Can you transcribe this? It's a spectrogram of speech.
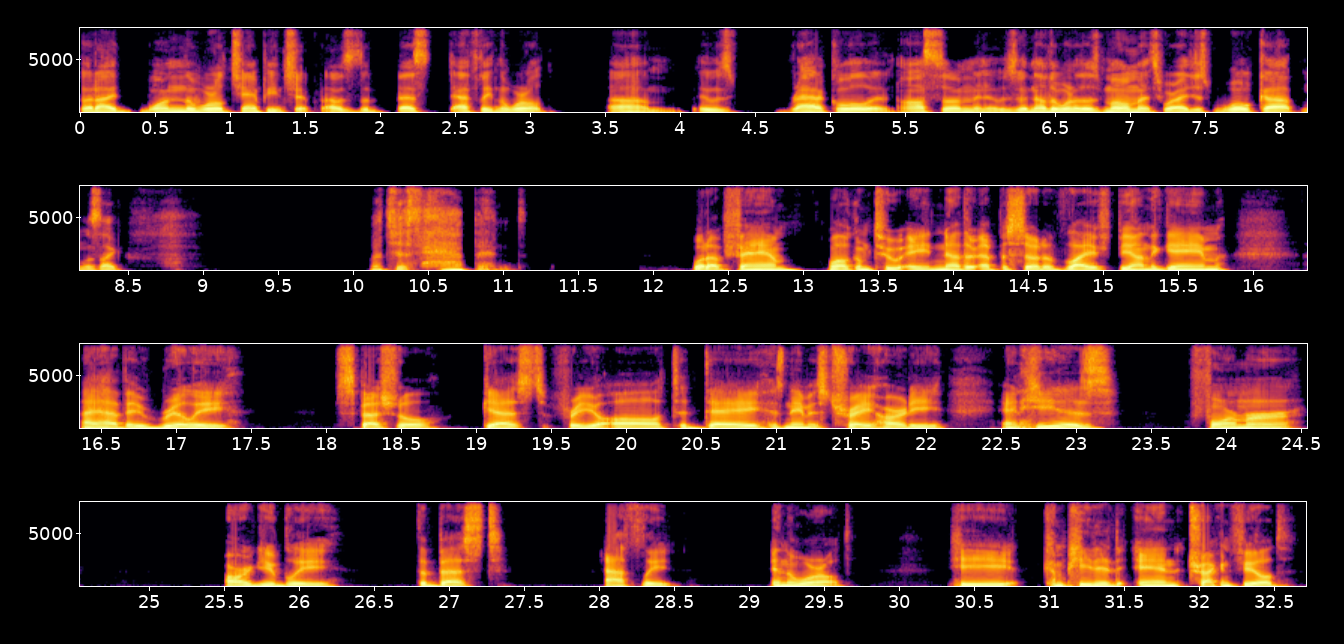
but I won the world championship. I was the best athlete in the world. Um, it was radical and awesome. And it was another one of those moments where I just woke up and was like, what just happened? What up, fam? Welcome to another episode of Life Beyond the Game. I have a really special guest for you all today. His name is Trey Hardee, and he is former, arguably the best athlete in the world. He competed in track and field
